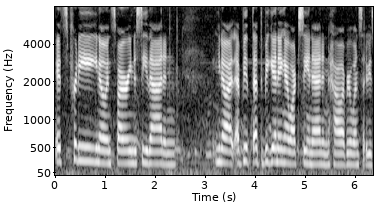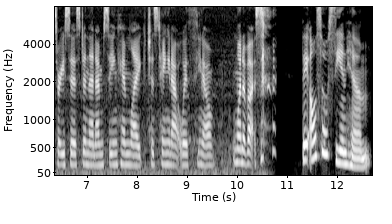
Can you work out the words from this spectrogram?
it's pretty, you know, inspiring to see that. And, you know, at, at the beginning, I watched CNN and how everyone said he was racist. And then I'm seeing him like just hanging out with, you know, one of us. they also see in him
